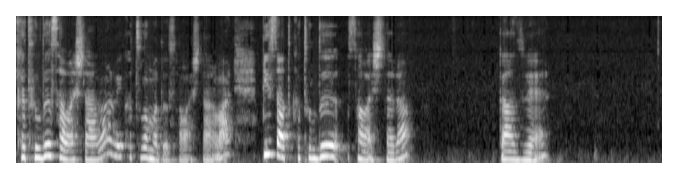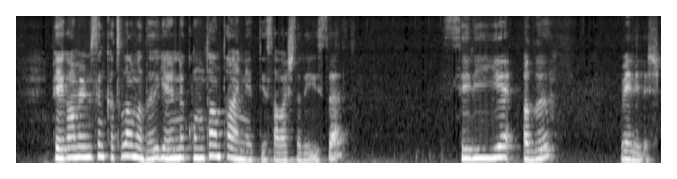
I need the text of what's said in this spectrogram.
katıldığı savaşlar var ve katılamadığı savaşlar var. Bizzat katıldığı savaşlara gazve, Peygamberimizin katılamadığı yerine komutan tayin ettiği savaşları ise Seriye adı verilir.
